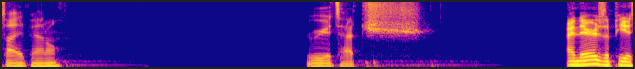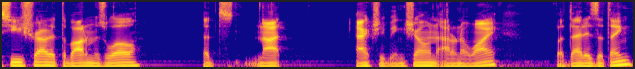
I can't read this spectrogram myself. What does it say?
side panel. Reattach. And there's a PSU shroud at the bottom as well. That's not actually being shown. I don't know why, but that is a thing.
